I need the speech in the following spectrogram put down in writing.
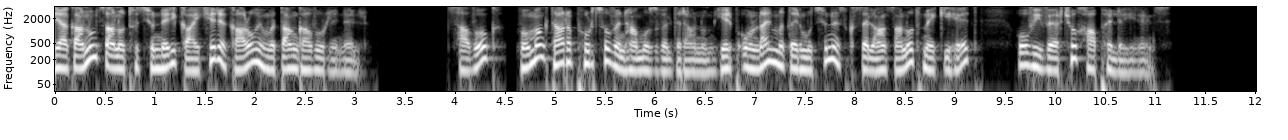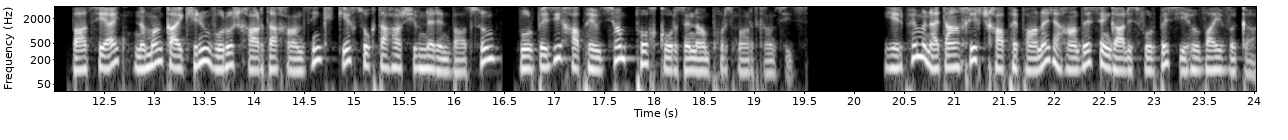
Իրականում ցանոթությունների կայքերը կարող են վտանգավոր լինել։ Ցավոք, ոմանք դառը փորձով են համոզվել դրանում, երբ on-line մտերմություն է սկսել անծանոթ մեկի հետ, ով ի վերջո խაფել է իրենց։ Բացի այդ, նման կայքերում որոշ խարդախ անձինք կեղծ օկտահաշիվներ են բացում, որ เป զի խაფեությամբ փող կորզեն ամփորձ մարդկանցից։ Երբեմն այդ անխիղճ խափեփաները հանդես են գալիս որպես Եհովայի վկա։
